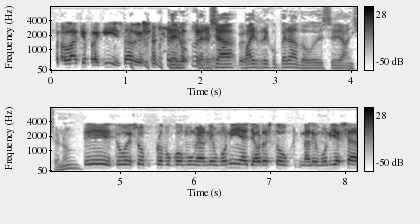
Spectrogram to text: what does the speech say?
para lá que para aquí, sabes? Pero, pero xa vai recuperado ese anxo, non? Sí, tú eso provocou unha neumonía e agora estou na neumonía xa,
